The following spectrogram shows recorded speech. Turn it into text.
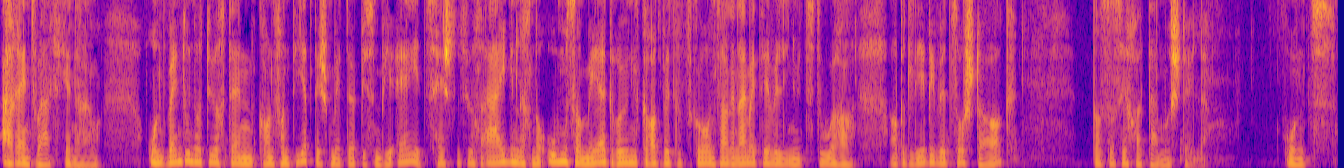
Er rennt weg, genau. Und wenn du natürlich dann konfrontiert bist mit etwas wie AIDS, hast du natürlich eigentlich noch umso mehr Gründe, gerade wieder zu gehen und zu sagen, nein, mit dir will ich nichts zu tun haben. Aber die Liebe wird so stark, dass er sich halt dem muss stellen Und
